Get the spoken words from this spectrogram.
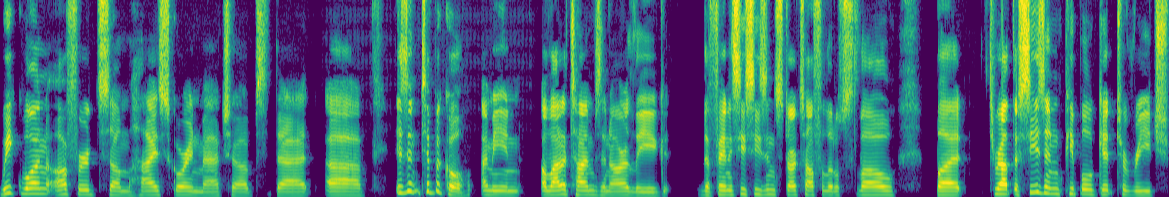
Week one offered some high scoring matchups that uh, isn't typical. I mean, a lot of times in our league, the fantasy season starts off a little slow, but throughout the season, people get to reach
